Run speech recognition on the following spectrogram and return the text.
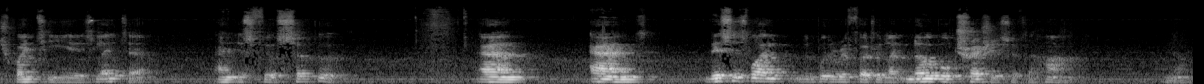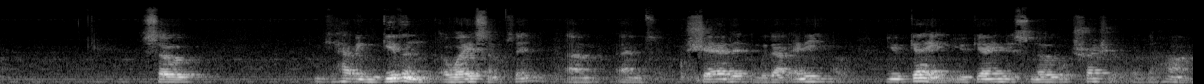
twenty years later, and it just feels so good. Um, and this is why the Buddha referred to it like noble treasures of the heart. You know? So having given away something um, and shared it without any, you gain, you gain this noble treasure of the heart.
